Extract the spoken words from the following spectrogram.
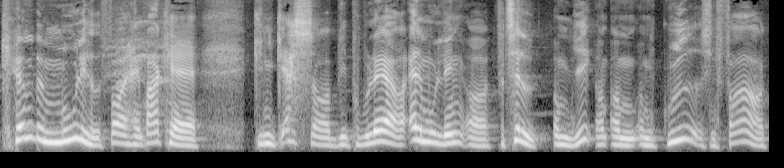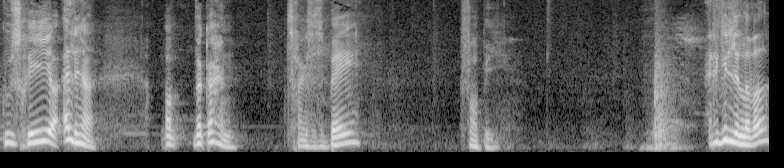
kæmpe mulighed for, at han bare kan give den gas og blive populær og alt muligt, og fortælle om, om, om, om Gud og sin far og Guds rige og alt det her. Og hvad gør han? Trækker sig tilbage for at bede. Er det vildt eller hvad?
